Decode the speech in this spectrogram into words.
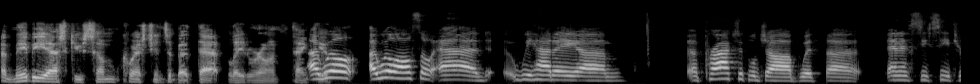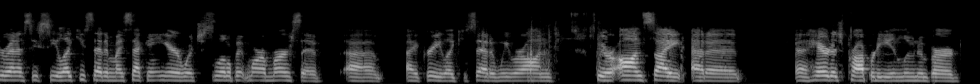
uh, maybe ask you some questions about that later on. Thank you. I will, I will also add, we had a, um, a practical job with uh, NSCC through NSCC, like you said, in my second year, which is a little bit more immersive. Uh, I agree, like you said, and we were on, we were on site at a, a heritage property in Lunenburg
